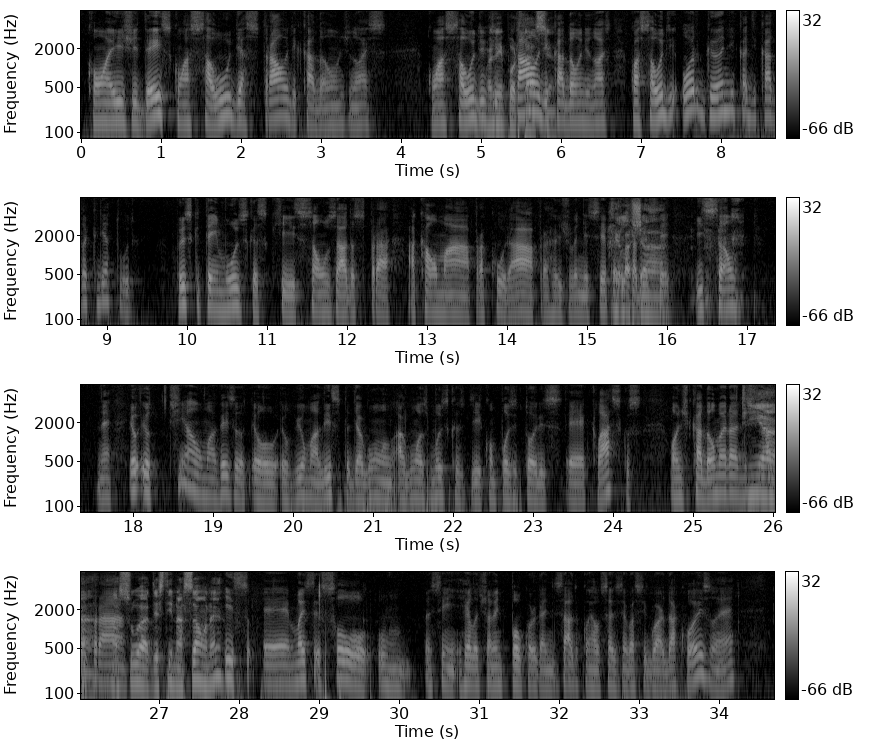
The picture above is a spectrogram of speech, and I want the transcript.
com a rigidez, com a saúde astral de cada um de nós, com a saúde Olha a vital de importância. cada um de nós, com a saúde orgânica de cada criatura. Por isso que tem músicas que são usadas para acalmar, para curar, para rejuvenescer, para restabelecer. E são. Né? Eu, eu tinha uma vez, eu, eu, eu vi uma lista de algum, algumas músicas de compositores eh, clássicos, onde cada uma era destinada Tinha para... a sua destinação, né? Isso, é, mas eu sou um, assim, relativamente pouco organizado com relação a esse negócio de guardar coisa, né?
